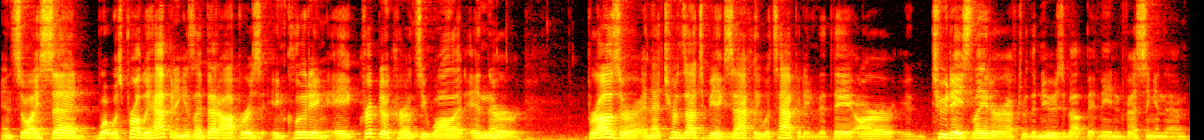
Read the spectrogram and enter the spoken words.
And so I said what was probably happening is I bet Opera is including a cryptocurrency wallet in their browser, and that turns out to be exactly what's happening. That they are two days later after the news about Bitmain investing in them,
